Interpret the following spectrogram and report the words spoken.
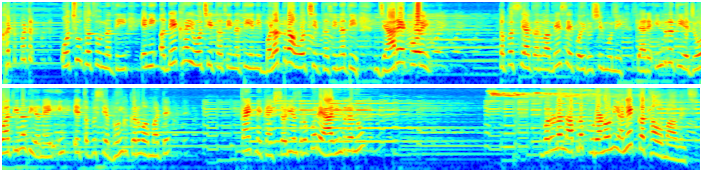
ખટપટ ઓછું થતું નથી, એની અદેખાઈ ઓછી થતી નથી, એની બળતરા ઓછી થતી નથી. જ્યારે કોઈ તપસ્યા કરવા બેસે કોઈ ઋષિ મુનિ ત્યારે ઇન્દ્રથી એ જોવાતી નથી અને એ- તપસ્યા ભંગ કરવા માટે કાંઈક ને કાંઈક ષડયંત્ર કરે. આ ઇન્દ્રનું વર્ણન આપણા પુરાણોની અનેક કથાઓમાં આવે છે.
